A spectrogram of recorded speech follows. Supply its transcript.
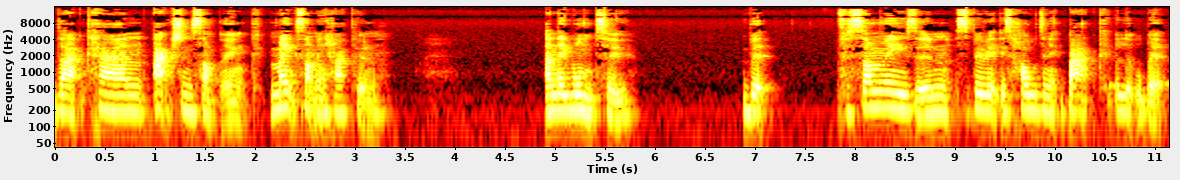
that can action something, make something happen and they want to. But for some reason, spirit is holding it back a little bit.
